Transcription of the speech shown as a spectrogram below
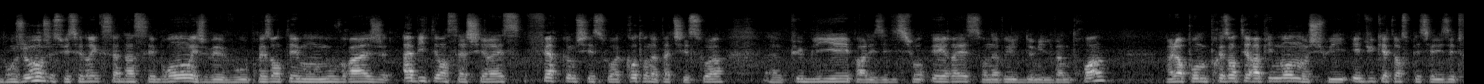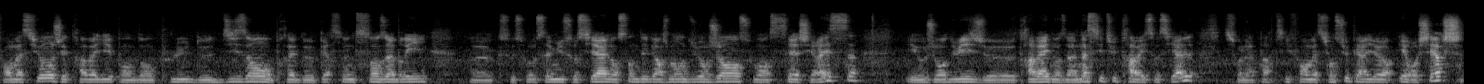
Bonjour, je suis Cédric Sadin-Sébron et je vais vous présenter mon ouvrage Habiter en CHRS, faire comme chez soi quand on n'a pas de chez soi, euh, publié par les éditions ERS en avril 2023. Alors pour me présenter rapidement, moi je suis éducateur spécialisé de formation, j'ai travaillé pendant plus de 10 ans auprès de personnes sans abri, euh, que ce soit au SAMU social, en centre d'hébergement d'urgence ou en CHRS. Et aujourd'hui je travaille dans un institut de travail social sur la partie formation supérieure et recherche.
